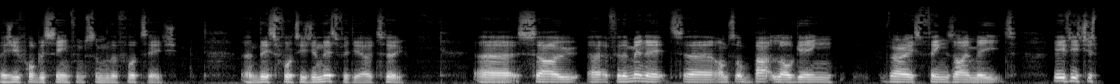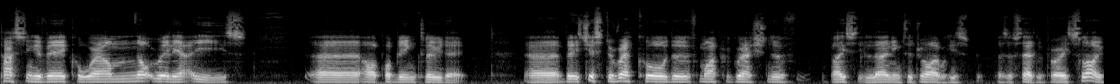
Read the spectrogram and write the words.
as you've probably seen from some of the footage, and this footage in this video too. Uh, so uh, for the minute, uh, I'm sort of backlogging various things I meet. If it's just passing a vehicle where I'm not really at ease, uh, I'll probably include it. Uh, but it's just a record of my progression of basically learning to drive, which is, as I said, very slow.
